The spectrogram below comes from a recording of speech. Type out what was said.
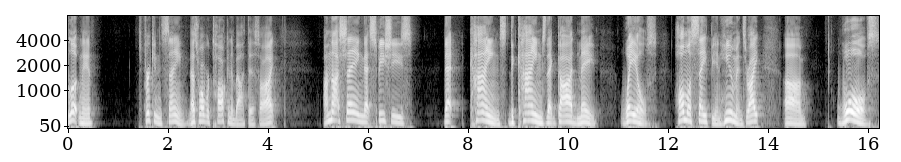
look, man. It's freaking insane. That's why we're talking about this. All right. I'm not saying that species, that kinds, the kinds that God made, whales, Homo sapien, humans, right? Um, wolves,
